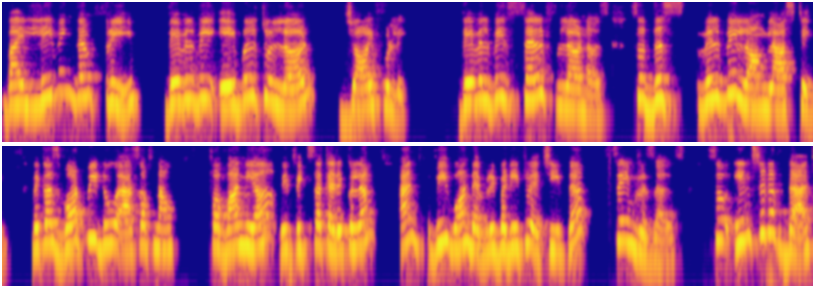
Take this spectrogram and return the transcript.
by leaving them free, they will be able to learn joyfully. They will be self-learners. So this will be long-lasting because what we do as of now, for one year, we fix a curriculum and we want everybody to achieve the same results. So instead of that,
